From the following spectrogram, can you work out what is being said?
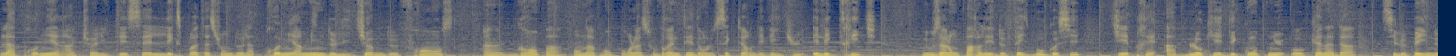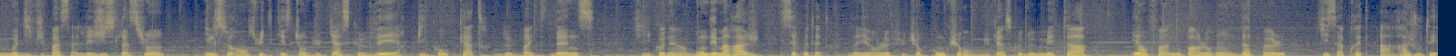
La première actualité, c'est l'exploitation de la première mine de lithium de France, un grand pas en avant pour la souveraineté dans le secteur des véhicules électriques. Nous allons parler de Facebook aussi, qui est prêt à bloquer des contenus au Canada si le pays ne modifie pas sa législation. Il sera ensuite question du casque VR Pico 4 de ByteDance, qui connaît un bon démarrage, c'est peut-être d'ailleurs le futur concurrent du casque de Meta. Et enfin, nous parlerons d'Apple, qui s'apprête à rajouter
